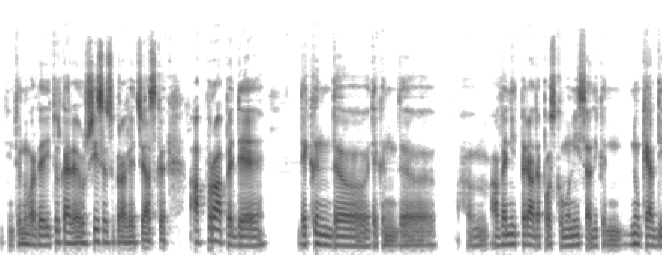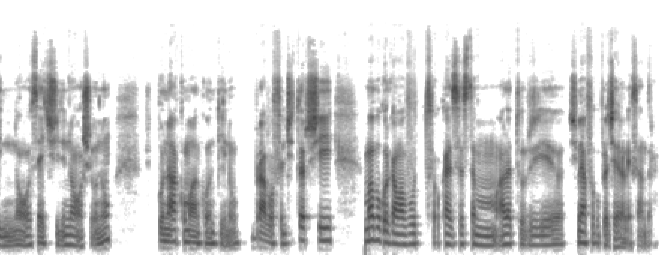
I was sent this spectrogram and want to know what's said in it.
dintr-un număr de edituri care au reușit să supraviețuiască aproape de, de când, de când a venit perioada postcomunistă, adică nu chiar din 90 și din 91, până acum în continuu. Bravo, felicitări și mă bucur că am avut ocazia să stăm alături și mi-a făcut plăcere, Alexandra.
